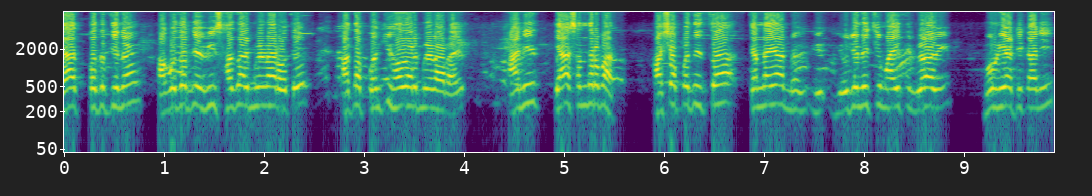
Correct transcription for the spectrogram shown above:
त्याच पद्धतीनं अगोदर जे वीस हजार मिळणार होते आता पंचवीस हजार मिळणार आहेत. आणि त्या संदर्भात अशा पद्धतीचा त्यांना या योजनेची माहिती मिळावी म्हणून या ठिकाणी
